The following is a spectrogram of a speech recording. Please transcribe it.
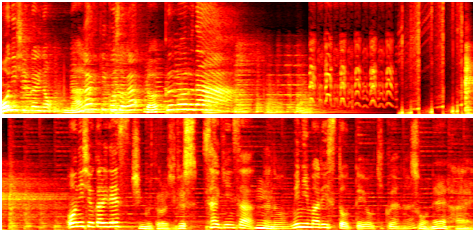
大西ゆかりの長生きこそがロックンロールだ。大西ゆかりです。シングルトラジです。最近さ、うん。あのミニマリストってよう聞くやない？そうね、はい。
